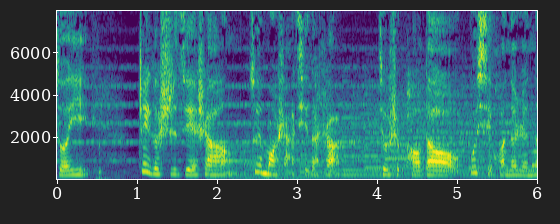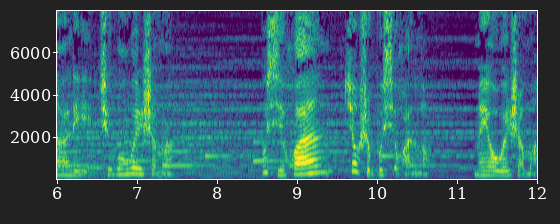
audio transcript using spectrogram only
所以，这个世界上最冒傻气的事儿，就是跑到不喜欢的人那里去问为什么。不喜欢就是不喜欢了，没有为什么。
